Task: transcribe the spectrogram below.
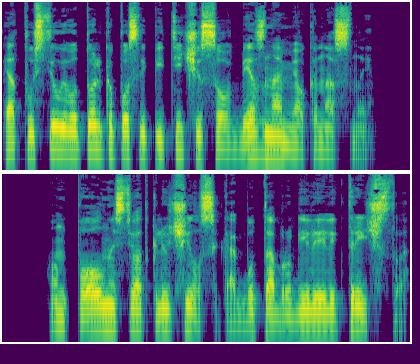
и отпустил его только после пяти часов без намека на сны. Он полностью отключился, как будто обрубили электричество,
